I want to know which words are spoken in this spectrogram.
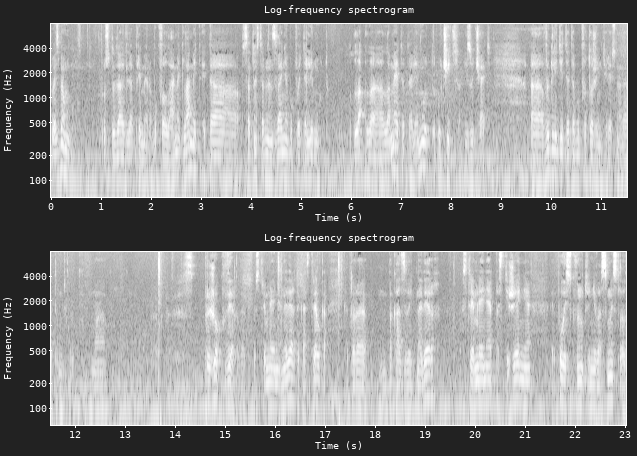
Возьмем просто да, для примера. Буква ламит. Ламит это, с одной стороны, название буквы это лимут. Ламет это лимут, учиться, изучать. Э, выглядит эта буква тоже интересно, да, там такой прыжок вверх, да, такое стремление наверх, такая стрелка, которая показывает наверх, стремление, постижение, поиск внутреннего смысла,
